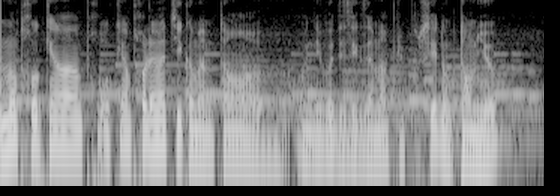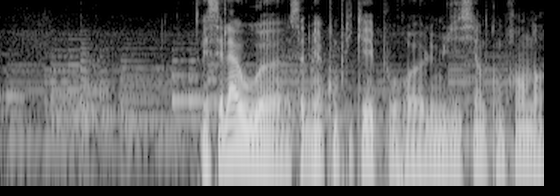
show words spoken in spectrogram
montre aucun, aucun problématique en même temps euh, au niveau des examens plus poussés, donc tant mieux. Et c'est là où euh, ça devient compliqué pour euh, le musicien de comprendre,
